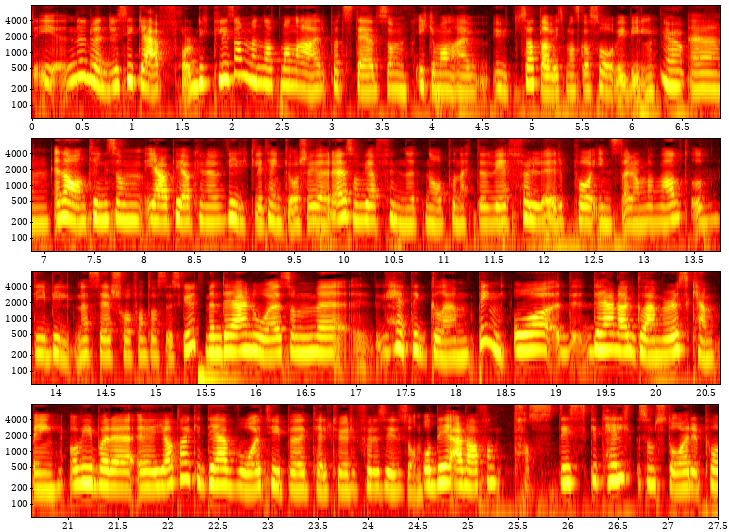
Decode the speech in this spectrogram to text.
det nødvendigvis ikke er folk, liksom, men at man er på et sted som ikke man er utsatt da, hvis man skal sove i bilen. Ja. Um, en annen ting som jeg og Pia kunne virkelig tenke oss å gjøre, som vi har funnet nå på nettet Vi følger på Instagram blant annet, og de bildene ser så fantastiske ut. Men det er noe som eh, heter glamping. Og det er da glamorous camping. Og vi bare eh, Ja takk, det er vår type telttur, for å si det sånn. Og det er da fantastiske telt som står på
